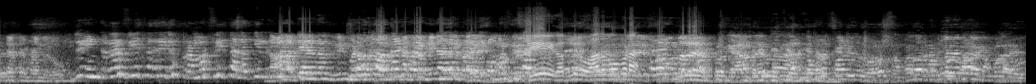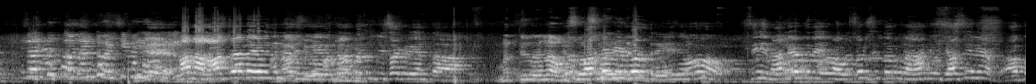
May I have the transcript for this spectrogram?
ಹೇಳ್ತಾರೆ ಮೇಡಮ್ ಇವರು ಇದು internal fees ಅದ್ರಿ, ಇದು promote fees ಅಲ್ಲ, ನಾನು ಅದೇ ಹೇಳ್ದೆ ಅಂದ್ರೆ ಏ ಗಪ್ಪಿರು ವಾದ ಮಾಡ್ಬೇಡ So, 2021 ಅದ್ರಿ. ಲಾಸ್ಟ್ ಟೈಮ್ ಹೇಳಿದ್ದೀನಿ ಬಿಸಾಕ್ರಿ ಅಂತ. ಮತ್ತೆ ಇವರೆಲ್ಲ ಪರ್ಮನೆಂಟ್ ಇಡ್ಬಾರ್ದ್ರಿ ನೀವು ಸಿ ನಾನು ಹೇಳ್ತೀನಿ ಇವ್ರು ಔಟ್ಸೋರ್ಸ್ ಇದ್ದವ್ರನ್ನ ನೀವು ಜಾಸ್ತಿ ಹಬ್ಬ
